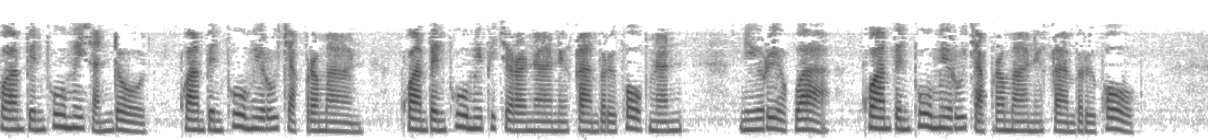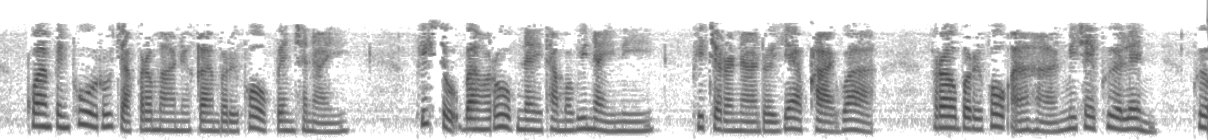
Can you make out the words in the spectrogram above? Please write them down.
ความเป็นผู้ไม่สันโดษ ความเป็นผู้ไม่รู้จักประมาณ ความเป็นผู้ไม่พิจารณาในการบริโภคนั้น นี้เรียกว่า ความเป็นผู้ไม่รู้จักประมาณในการบริโภค ความเป็นผู้รู้จักประมาณในการบริโภคเป็นไนภิกษุบางรูปในธรรมวินัยนี้ พิจารณาโดยแยบคายว่า เราบริโภคอาหารไม่ใช่เพื่อเล่น เพื่อ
